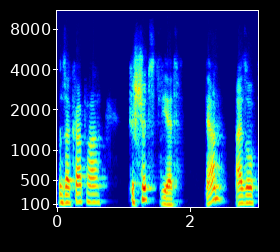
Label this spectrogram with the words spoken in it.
unser Körper geschützt wird. Ja, also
